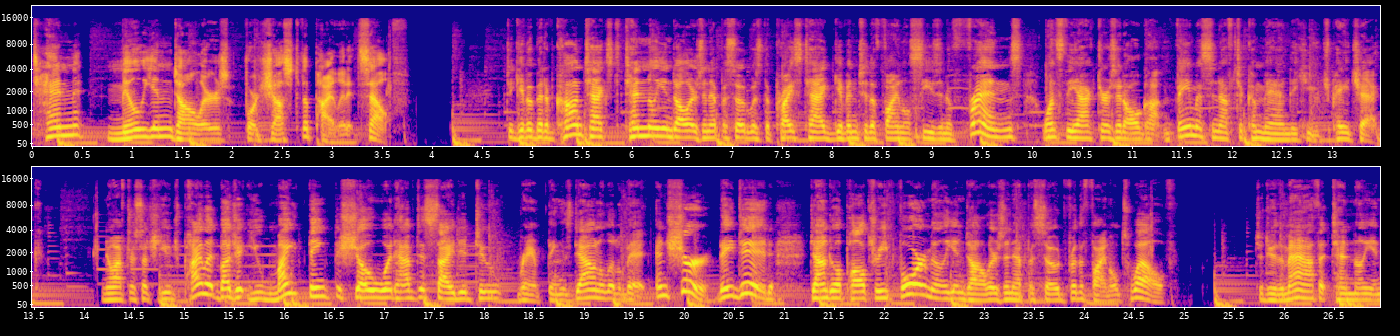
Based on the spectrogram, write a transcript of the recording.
$10 million for just the pilot itself. To give a bit of context, $10 million an episode was the price tag given to the final season of Friends once the actors had all gotten famous enough to command a huge paycheck. Now, after such a huge pilot budget, you might think the show would have decided to ramp things down a little bit. And sure, they did, down to a paltry $4 million an episode for the final 12. To do the math, at $10 million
